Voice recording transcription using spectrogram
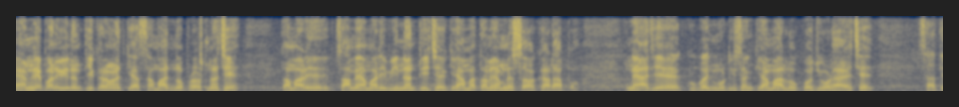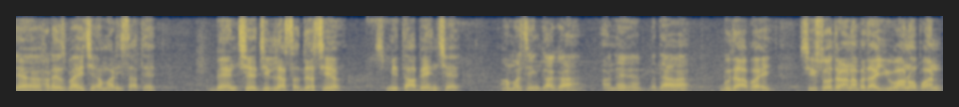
એમને પણ વિનંતી કરવાની કે આ સમાજનો પ્રશ્ન છે. તમારી સામે અમારી વિનંતી છે કે આમાં તમે અમને સહકાર આપો. અને આજે ખૂબ જ મોટી સંખ્યામાં લોકો જોડાયા છે. સાથે હરેશભાઈ છે અમારી સાથે. બેન છે, જિલ્લા સદસ્ય સ્મિતાબેન છે, અમરસિંહ કાકા અને બધા બુધાભાઈ સિસોદરાના બધા યુવાનો પણ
